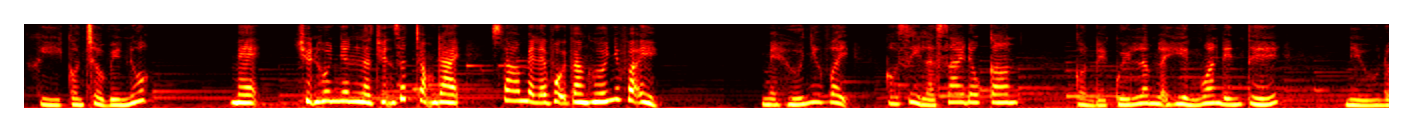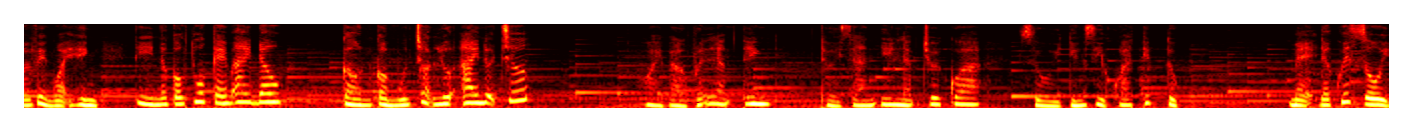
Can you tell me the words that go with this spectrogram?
khi con trở về nước. Mẹ, chuyện hôn nhân là chuyện rất trọng đại, sao mẹ lại vội vàng hứa như vậy? Mẹ hứa như vậy, có gì là sai đâu con. Còn bé Quế Lâm lại hiền ngoan đến thế. Nếu nói về ngoại hình thì nó có thua kém ai đâu. Con còn muốn chọn lựa ai nữa chứ? Hoài Bảo vẫn lặng thinh, thời gian yên lặng trôi qua, rồi tiếng dì Khoa tiếp tục. Mẹ đã quyết rồi,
